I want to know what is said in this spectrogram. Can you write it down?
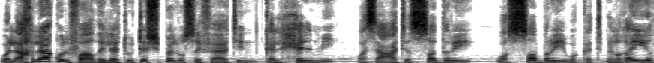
والأخلاق الفاضلة تشمل صفات كالحلم وسعة الصدر والصبر وكتم الغيظ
